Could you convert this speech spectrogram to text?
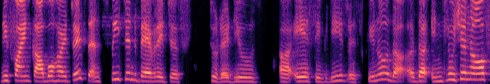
refined carbohydrates and sweetened beverages to reduce uh, ASCVD risk. You know, the, the inclusion of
